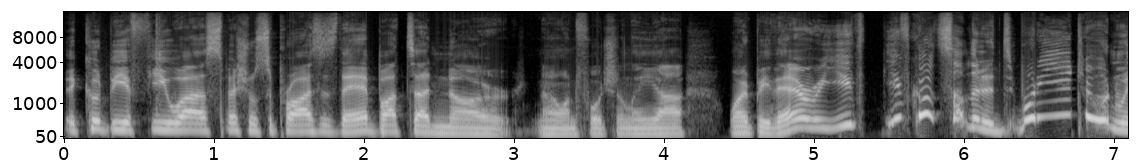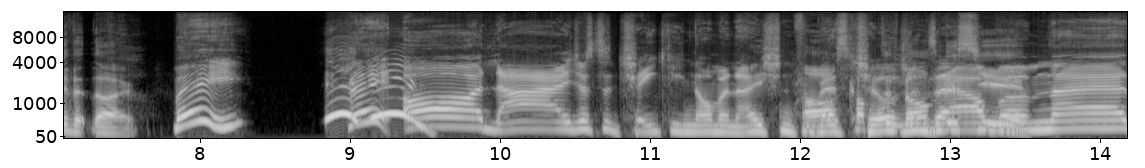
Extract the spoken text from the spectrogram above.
there could be a few uh, special surprises there. But uh, no, no, unfortunately, uh, won't be there. You've you've got something to do. What are you doing with it though? me? Yeah? Oh no, just a cheeky nomination for Oh, best copped a nom children's album. Nah,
